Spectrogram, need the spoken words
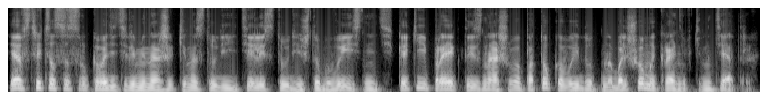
Я встретился с руководителями наших киностудий и телестудий, чтобы выяснить, какие проекты из нашего потока выйдут на большом экране в кинотеатрах,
